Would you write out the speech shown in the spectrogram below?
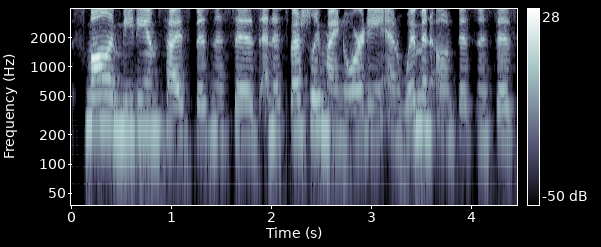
small and medium sized businesses and especially minority and women owned businesses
